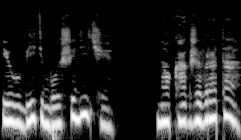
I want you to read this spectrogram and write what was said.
и убить больше дичи. Но как же врата?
